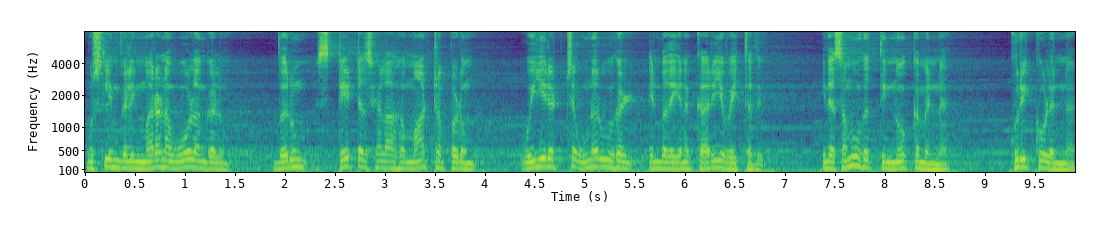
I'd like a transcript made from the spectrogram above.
முஸ்லிம்களின் மரண ஓலங்களும் வெறும் ஸ்டேட்டஸ்களாக மாற்றப்படும் உயிரற்ற உணர்வுகள் என்பதை எனக்கு அறிய வைத்தது. இந்த சமூகத்தின் நோக்கம் என்ன? குறிக்கோள் என்ன?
